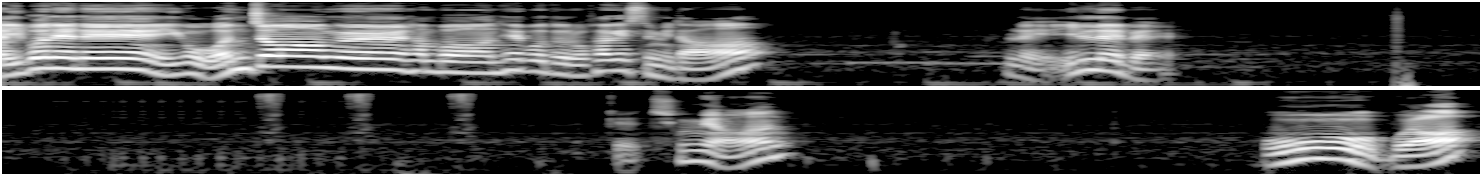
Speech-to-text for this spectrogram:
이번에는 이거 원정을 한번 해보도록 하겠습니다. 플레이 1레벨. 이렇게 측면. 오, 뭐야?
